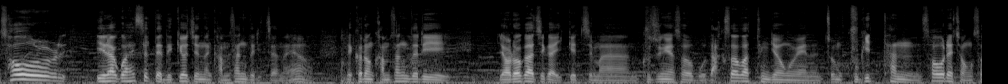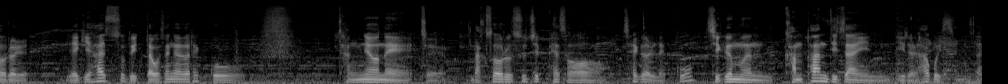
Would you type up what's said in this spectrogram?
서울이라고 했을 때 느껴지는 감상들 있잖아요. 근데 그런 감상들이 여러 가지가 있겠지만 그 중에서 뭐 낙서 같은 경우에는 좀 구깃한 서울의 정서를 얘기할 수도 있다고 생각을 했고 작년에 이제 낙서를 수집해서 책을 냈고 지금은 간판 디자인 일을 하고 있습니다.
